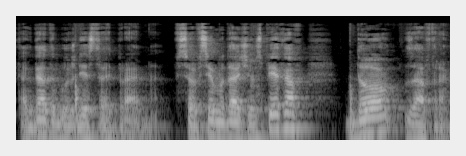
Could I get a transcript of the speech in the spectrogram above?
тогда ты будешь действовать правильно. Все, всем удачи, успехов, до завтра.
